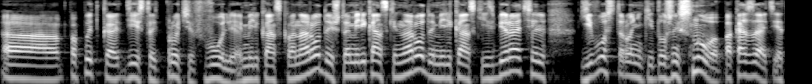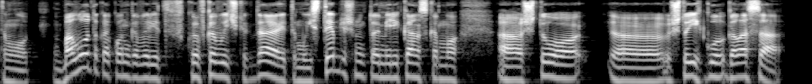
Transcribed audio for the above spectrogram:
а, попытка действовать против воли американского народа, и что американский народ, американский избиратель, его сторонники должны снова показать этому болоту, как он говорит в кавычках, да, этому истеблишменту американскому, а, что что их голоса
